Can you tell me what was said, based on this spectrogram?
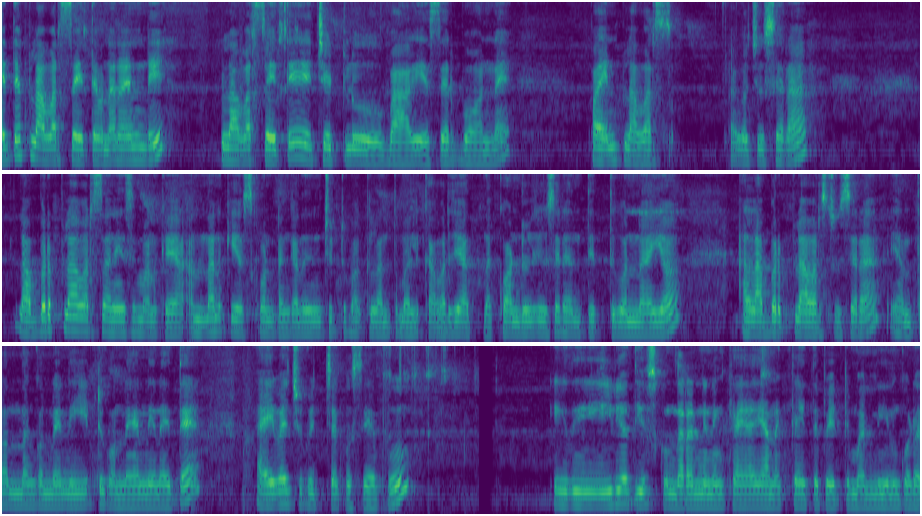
అయితే ఫ్లవర్స్ అయితే ఉన్నారండి. ఫ్లవర్స్ అయితే చెట్లు బాగా వేసారు బాగున్నాయి. పైన ఫ్లవర్స్ అలా చూసారా? రబ్బర్ ఫ్లవర్స్ అనేసి మనకి అందానికి వేసుకుంటాం కదా చుట్టుపక్కల అంతా మళ్ళీ కవర్ చేస్తున్నా. కొండలు చూసారా ఎంత ఎత్తుగా ఉన్నాయో? ఆ రబ్బర్ ఫ్లవర్స్ చూసారా? ఎంత అందంగా ఉన్నాయి నీట్గా ఉన్నాయని నేనైతే హైవే చూపించా కొద్దిసేపు. ఇది వీడియో తీసుకుందరని నేను ఇంకా వెనక్కి అయితే పెట్టి మరి నేను కూడా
